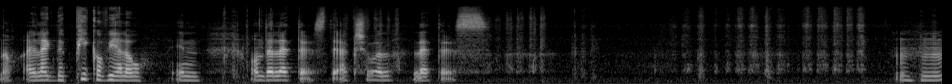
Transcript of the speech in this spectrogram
no I like the peak of yellow in on the letters the actual letters. Mm-hmm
